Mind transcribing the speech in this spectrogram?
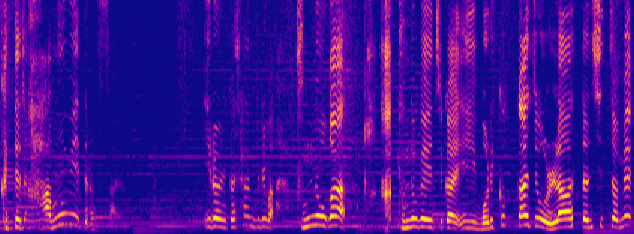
그때 가뭄이 들었어요. 이러니까 사람들이 막 분노가 막 분노 게이지가 이 머리 끝까지 올라왔던 시점에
